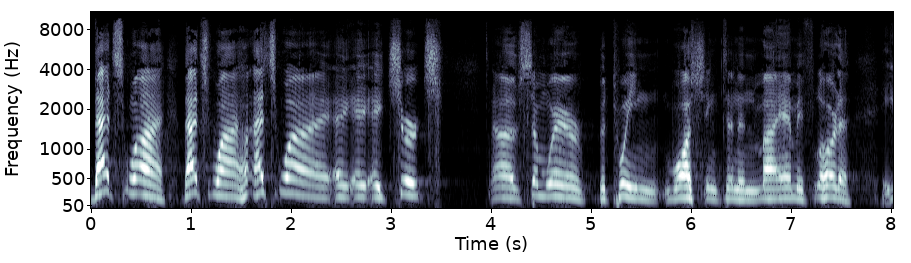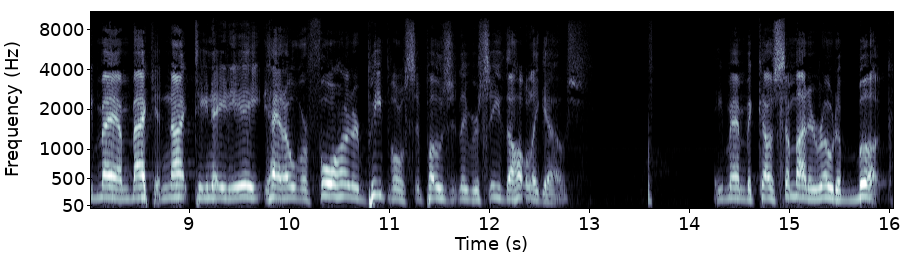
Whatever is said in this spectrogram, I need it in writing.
that's why that's why that's why a, a, a church uh, somewhere between Washington and Miami, Florida, He, man, Back in 1988, had over 400 people supposedly receive the Holy Ghost. Amen. Because somebody wrote a book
